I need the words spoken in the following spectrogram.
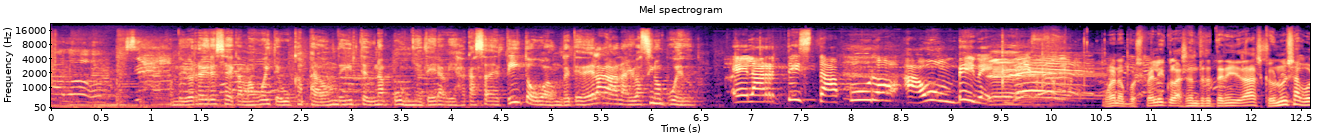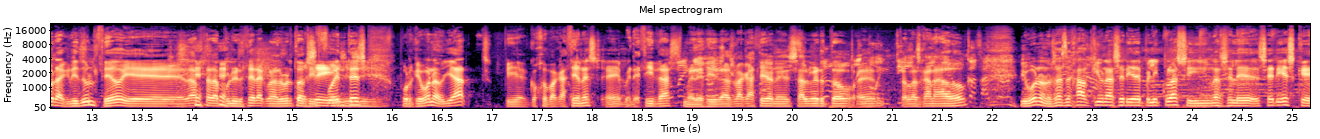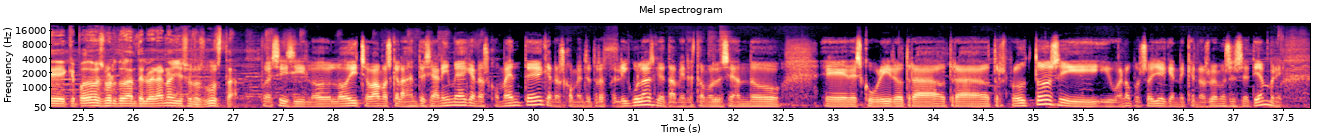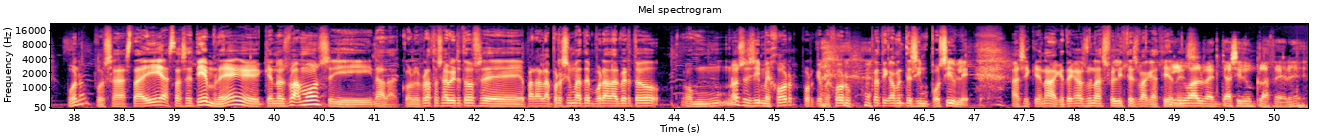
Cuando yo regrese de Camagüey te buscas para dónde irte de una puñetera vieja casa de Tito o aunque te dé la gana, yo así no puedo. El artista puro aún vive. Bueno, pues películas entretenidas con un sabor agridulce hoy, eh, Danza la Pulircera con Alberto Pues sí, Cifuentes, sí, sí. porque bueno, ya coge vacaciones, eh, merecidas, merecidas vacaciones, Alberto, eh, te las has ganado. Y bueno, nos has dejado aquí una serie de películas y unas series que, que podemos ver durante el verano y eso nos gusta. Pues sí, sí, lo, lo dicho, vamos, que la gente se anime, que nos comente, que nos comente otras películas, que también estamos deseando eh, descubrir otra, otra, otros productos y, y bueno, pues oye, que, que nos vemos en septiembre. Bueno, pues hasta ahí, hasta septiembre, eh, que nos vamos y nada, con los brazos abiertos eh, para la próxima temporada, Alberto. um, No sé si mejor, porque mejor prácticamente es imposible. Así que nada, que tengas unas felices vacaciones. Igualmente, ha sido un placer, ¿eh?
